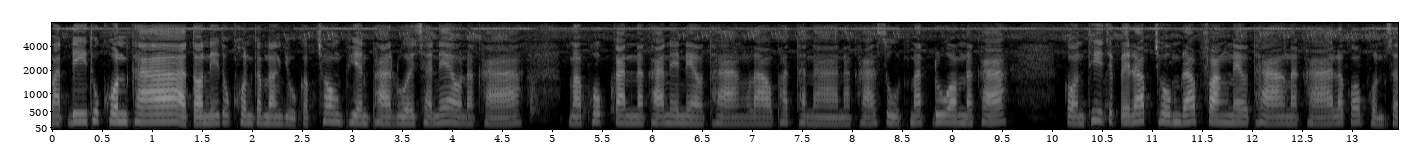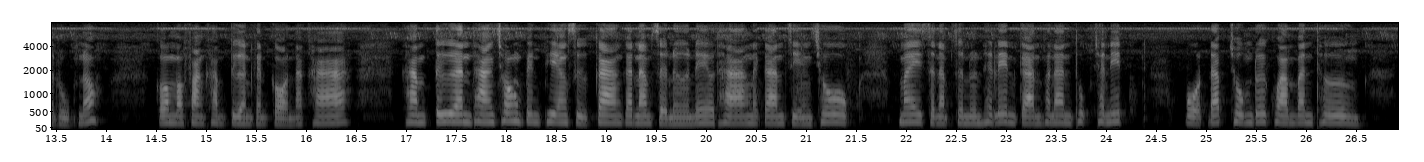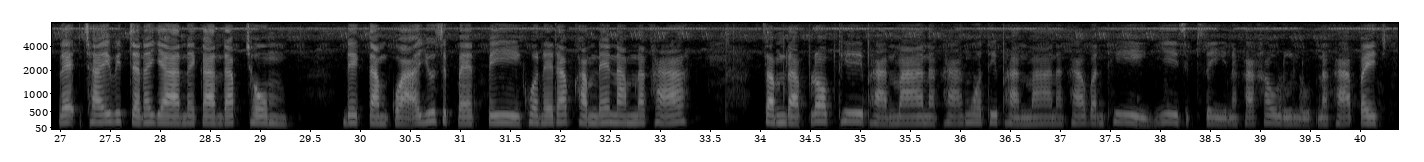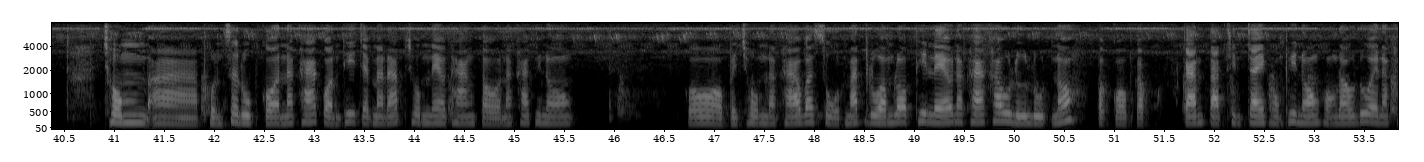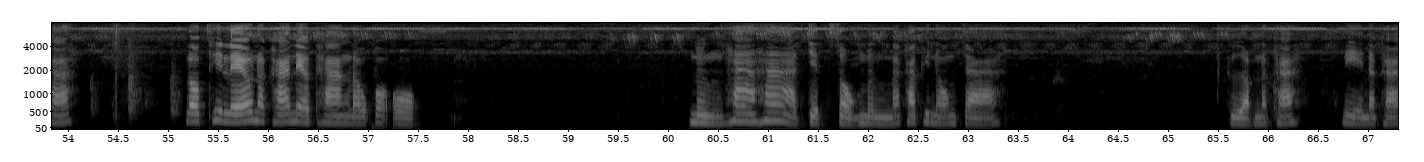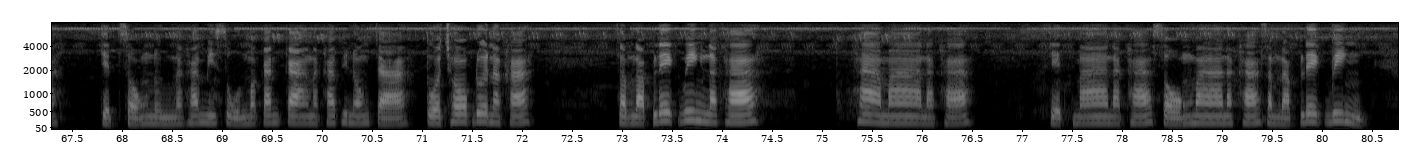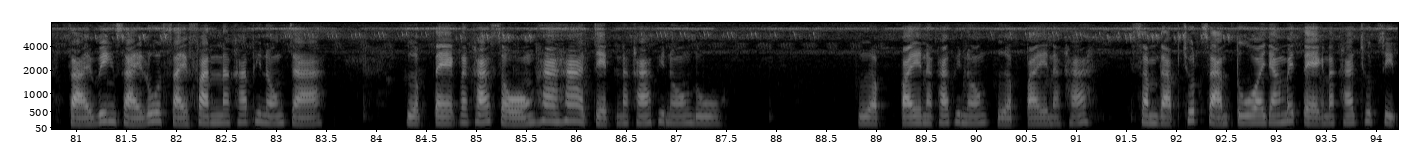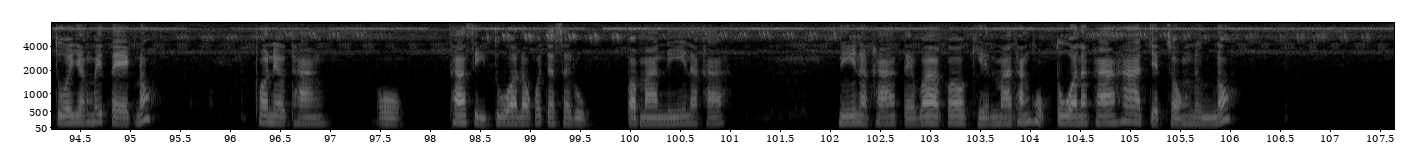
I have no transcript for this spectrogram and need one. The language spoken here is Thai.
วัสดีทุกคนค่ะ ตอนนี้ทุกคนกำลังอยู่กับช่องเพียรพารวยชาแนลนะคะ มาพบกันนะคะในแนวทางลาวพัฒนานะคะ สูตรมัดรวมนะคะ ก่อนที่จะไปรับชมรับฟังแนวทางนะคะ แล้วก็ผลสรุปเนาะ ก็มาฟังคำเตือนกันก่อนนะคะคำเตือนทางช่องเป็นเพียงสื่อกลางการนำเสนอแนวทางในการเสี่ยงโชค ไม่สนับสนุนให้เล่นการพนันทุกชนิด โปรดรับชมด้วยความบันเทิง และใช้วิจารณญาณในการรับชม เด็กต่ำกว่าอายุ 18 ปี ควรได้รับคำแนะนำนะคะสำหรับรอบที่ผ่านมานะคะ งวดที่ผ่านมานะคะ วันที่ 24 นะคะ เข้าหรือหลุดนะคะ ไปชมผลสรุปก่อนนะคะ ก่อนที่จะมารับชมแนวทางต่อนะคะ พี่น้อง ก็ไปชมนะคะ ว่าสูตรมัดรวมรอบที่แล้วนะคะ เข้าหรือหลุดเนาะประกอบกับการตัดสินใจของพี่น้องของเราด้วยนะคะ รอบที่แล้วนะคะ แนวทางเราก็ออก หนึ่งห้าห้าเจ็ดสองหนึ่งนะคะ พี่น้องจ๋าเกือบนะคะ นี่นะคะเจ็ดสองหนึ่งนะคะ มีศูนย์มากั้นกลางนะคะ พี่น้องจ๋าตัวชอบด้วยนะคะสำหรับเลขวิ่งนะคะห้ามานะคะเจ็ดมานะคะสองมานะคะสำหรับเลขวิ่ง สายวิ่งสายรูดสายฟันนะคะ พี่น้องจ๋าเกือบแตกนะคะสองห้าห้าเจ็ดนะคะ พี่น้องดู กือบไปนะคะ พี่น้องเกือบไปนะคะสำหรับชุดสามตัวยังไม่แตกนะคะ ชุดสี่ตัวยังไม่แตกเนาะพอแนวทางออกถ้าสี่ตัวเราก็จะสรุปประมาณนี้นะคะ นี้นะคะ แต่ว่าก็เขียนมาทั้งหกตัวนะคะห้าเจ็ดสองหนึ่งเนาะ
